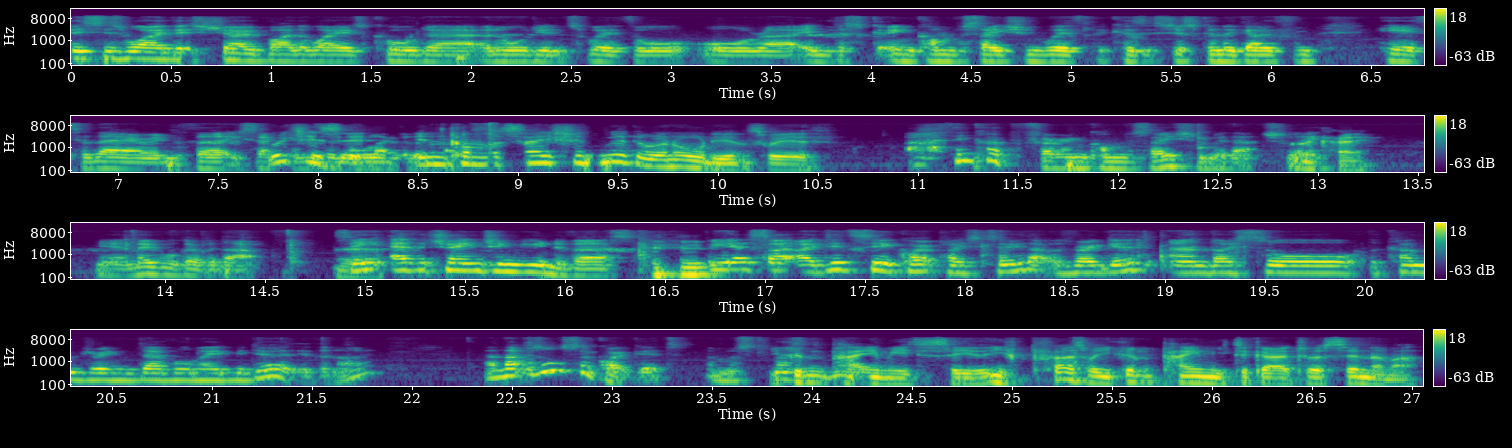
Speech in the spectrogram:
This is why this show, by the way, is called uh, an audience with or or uh, in dis- in conversation with because it's just going to go from here to there in thirty seconds. Which is it? In conversation with or an audience with? I think I prefer in conversation with actually. Okay. Yeah, maybe we'll go with that. See, ever changing universe. but yes, I, I, did see a Quiet Place too. That was very good, and I saw The Conjuring Devil Made Me Do It the other night, and that was also quite good. I must. You must couldn't pay me to see that. First of all, you couldn't pay me to go to a cinema.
